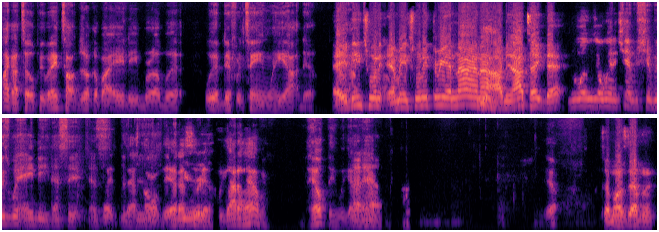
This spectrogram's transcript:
like I told people, they talk junk about AD, bro, but we're a different team when he out there. AD uh, twenty, I mean twenty three and nine. Yeah. I, I, mean, I'll take that. The way we gonna win a championship is with AD. That's it. That's that, that's, all, yeah. That's it. We gotta have him healthy. We gotta, gotta have. Him. Yep. So most definitely.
